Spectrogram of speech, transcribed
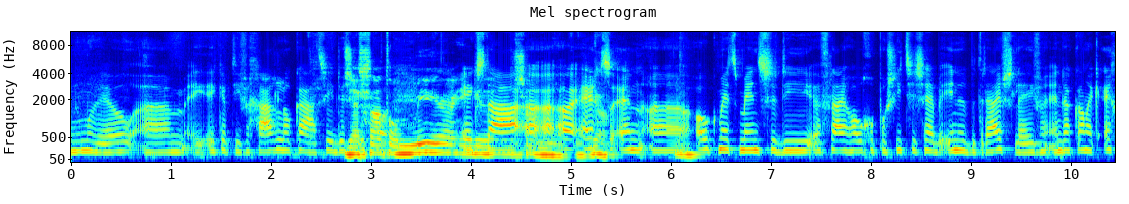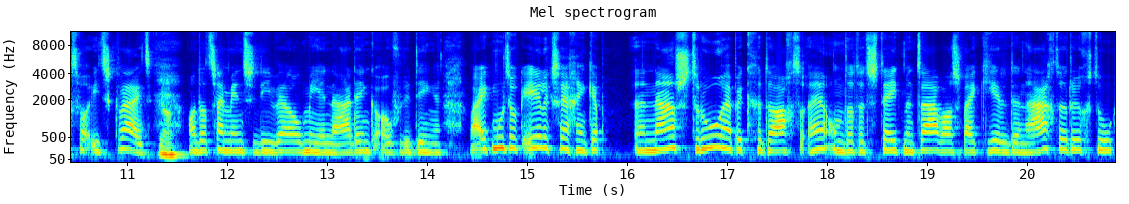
noemen wil. Ehm, ik, ik heb die vergaderlocatie. Dus Jij ik staat al meer in ik de, sta de eh, eh, echt Ja. en eh, ook met mensen die vrij hoge posities hebben in het bedrijfsleven. En daar kan ik echt wel iets kwijt. Ja. Want dat zijn mensen die wel meer nadenken over de dingen. Maar ik moet ook eerlijk zeggen, ik heb eh, na Stroe heb ik gedacht, hè, omdat het statement daar was, wij keren Den Haag de rug toe.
